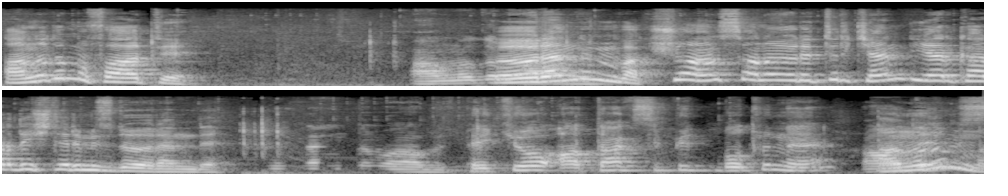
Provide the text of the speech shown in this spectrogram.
Anladın mı Fatih? Anladım Öğrendin abi. mi bak? Şu an sana öğretirken diğer kardeşlerimiz de öğrendi. Öğrendim abi. Peki o atak speed botu ne? AD Anladın mı?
